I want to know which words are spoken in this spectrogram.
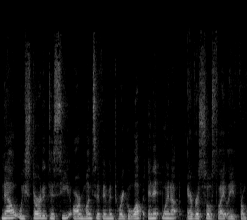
Now we started to see our months of inventory go up and it went up ever so slightly from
